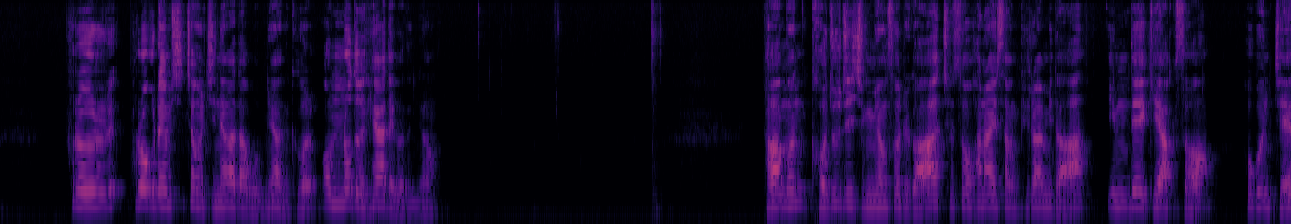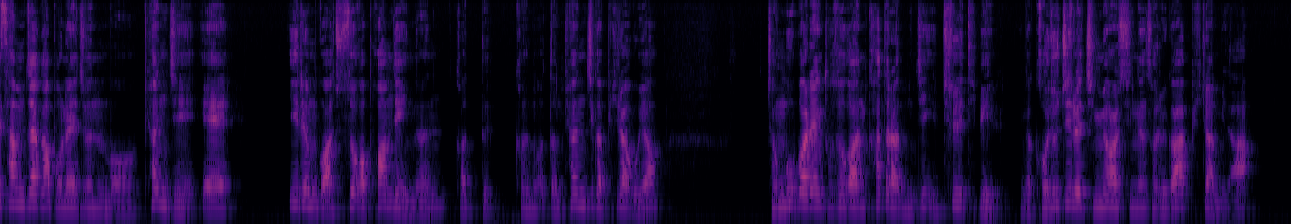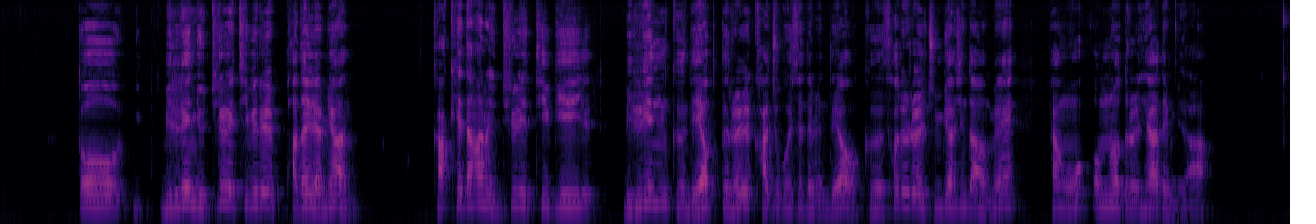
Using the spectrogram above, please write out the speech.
프로, 프로그램 신청을 진행하다 보면 그걸 업로드 해야 되거든요. 다음은 거주지 증명 서류가 최소 하나 이상 필요합니다. 임대 계약서 혹은 제3자가 보내준 뭐 편지에 이름과 주소가 포함되어 있는 그 어떤 편지가 필요하고요. 정부 발행 도서관 카드라든지 utility bill, 그러니까 거주지를 증명할 수 있는 서류가 필요합니다. 또 밀린 utility bill을 받으려면 각 해당하는 utility bill 밀린 그 내역들을 가지고 있어야 되는데요. 그 서류를 준비하신 다음에 향후 업로드를 해야 됩니다.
